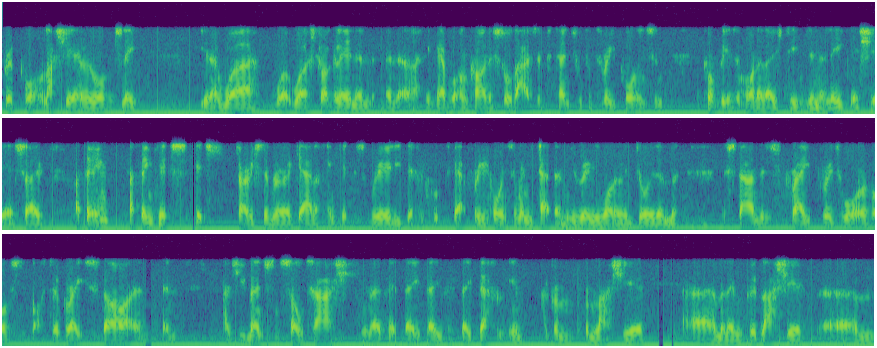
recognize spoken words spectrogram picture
Bridport last year, who obviously you know were were, were struggling, and, and I think everyone kind of saw that as a potential for three points, and probably isn't one of those teams in the league this year. So I think I think it's it's very similar again. I think it's really difficult to get three points, and when you get them, you really want to enjoy them. The, standard is great. Bridgwater have obviously got to a great start, and, and as you mentioned, Saltash, you know they they they, they definitely improved from from last year, um, and they were good last year. Um,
